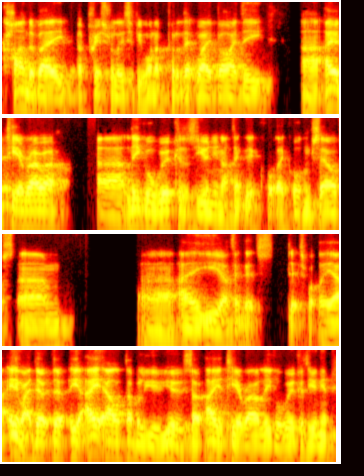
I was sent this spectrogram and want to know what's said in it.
kind of a, a, press release, if you want to put it that way, by the uh, Aotearoa uh, Legal Workers Union. I think they call, they call themselves. Um, uh, I think that's that's what they are. Anyway, they're, they're yeah, ALWU, so Aotearoa Legal Workers Union,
